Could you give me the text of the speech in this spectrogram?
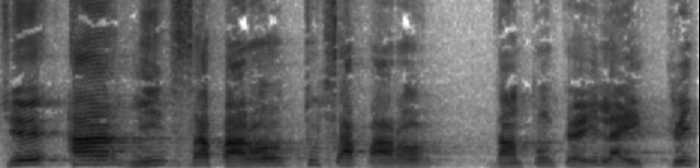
Dieu a mis sa parole, toute sa parole dans ton cœur. Il l'a écrit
